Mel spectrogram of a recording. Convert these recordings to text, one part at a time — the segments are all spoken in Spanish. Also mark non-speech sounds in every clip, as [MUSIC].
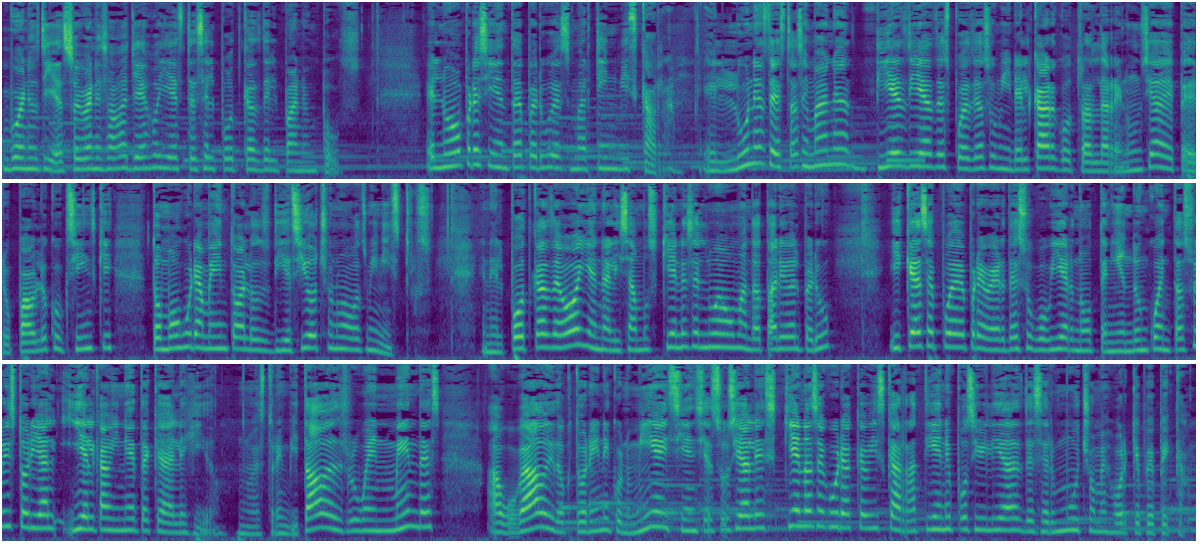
Buenos días, soy Vanessa Vallejo y este es el podcast del Pan Am Post. El nuevo presidente de Perú es Martín Vizcarra. El lunes de esta semana, 10 días después de asumir el cargo tras la renuncia de Pedro Pablo Kuczynski, tomó juramento a los 18 nuevos ministros. En el podcast de hoy analizamos quién es el nuevo mandatario del Perú y qué se puede prever de su gobierno teniendo en cuenta su historial y el gabinete que ha elegido. Nuestro invitado es Rubén Méndez, abogado y doctor en Economía y Ciencias Sociales, quien asegura que Vizcarra tiene posibilidades de ser mucho mejor que PPK.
